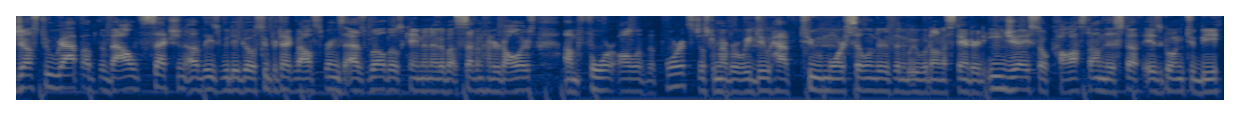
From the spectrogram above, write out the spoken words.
just to wrap up the valve section of these, we did go Supertech valve springs as well. Those came in at about $700 um, for all of the ports. Just remember, we do have two more cylinders than we would on a standard EJ, so cost on this stuff is going to be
